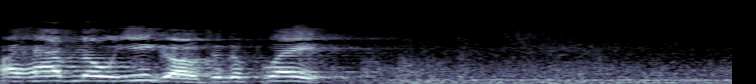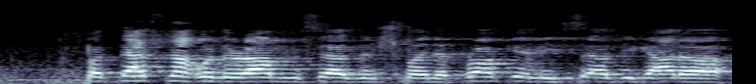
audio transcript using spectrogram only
I have no ego to deflate. But that's not what the Rambam says in Shemona Prakim. He says you gotta,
